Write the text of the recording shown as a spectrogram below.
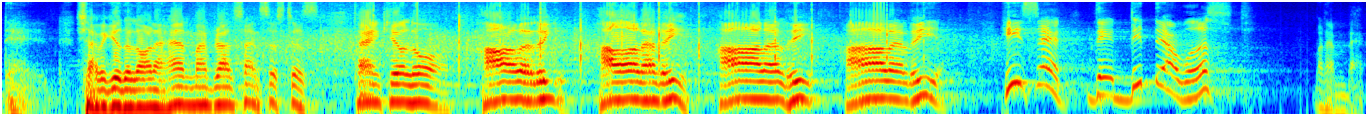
dead. Shall we give the Lord a hand, my brothers and sisters? Thank you, Lord. Hallelujah. Hallelujah. Hallelujah. Hallelujah. He said, They did their worst, but I'm back.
